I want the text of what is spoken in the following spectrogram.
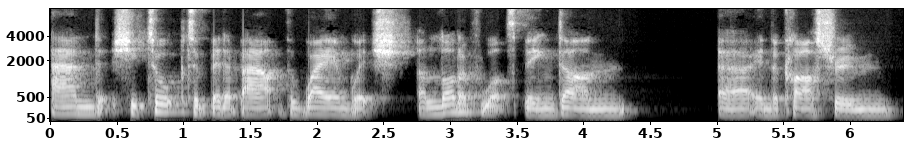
And she talked a bit about the way in which a lot of what's being done uh, in the classroom,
